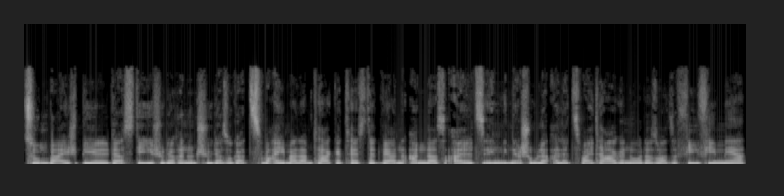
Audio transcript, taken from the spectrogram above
Zum Beispiel, dass die Schülerinnen und Schüler sogar zweimal am Tag getestet werden, anders als irgendwie in der Schule alle zwei Tage nur oder so, also viel, viel mehr.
